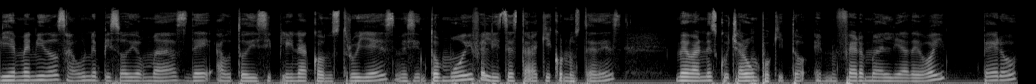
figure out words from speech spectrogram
bienvenidos a un episodio más de Autodisciplina Construyes. Me siento muy feliz de estar aquí con ustedes. Me van a escuchar un poquito enferma el día de hoy, pero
